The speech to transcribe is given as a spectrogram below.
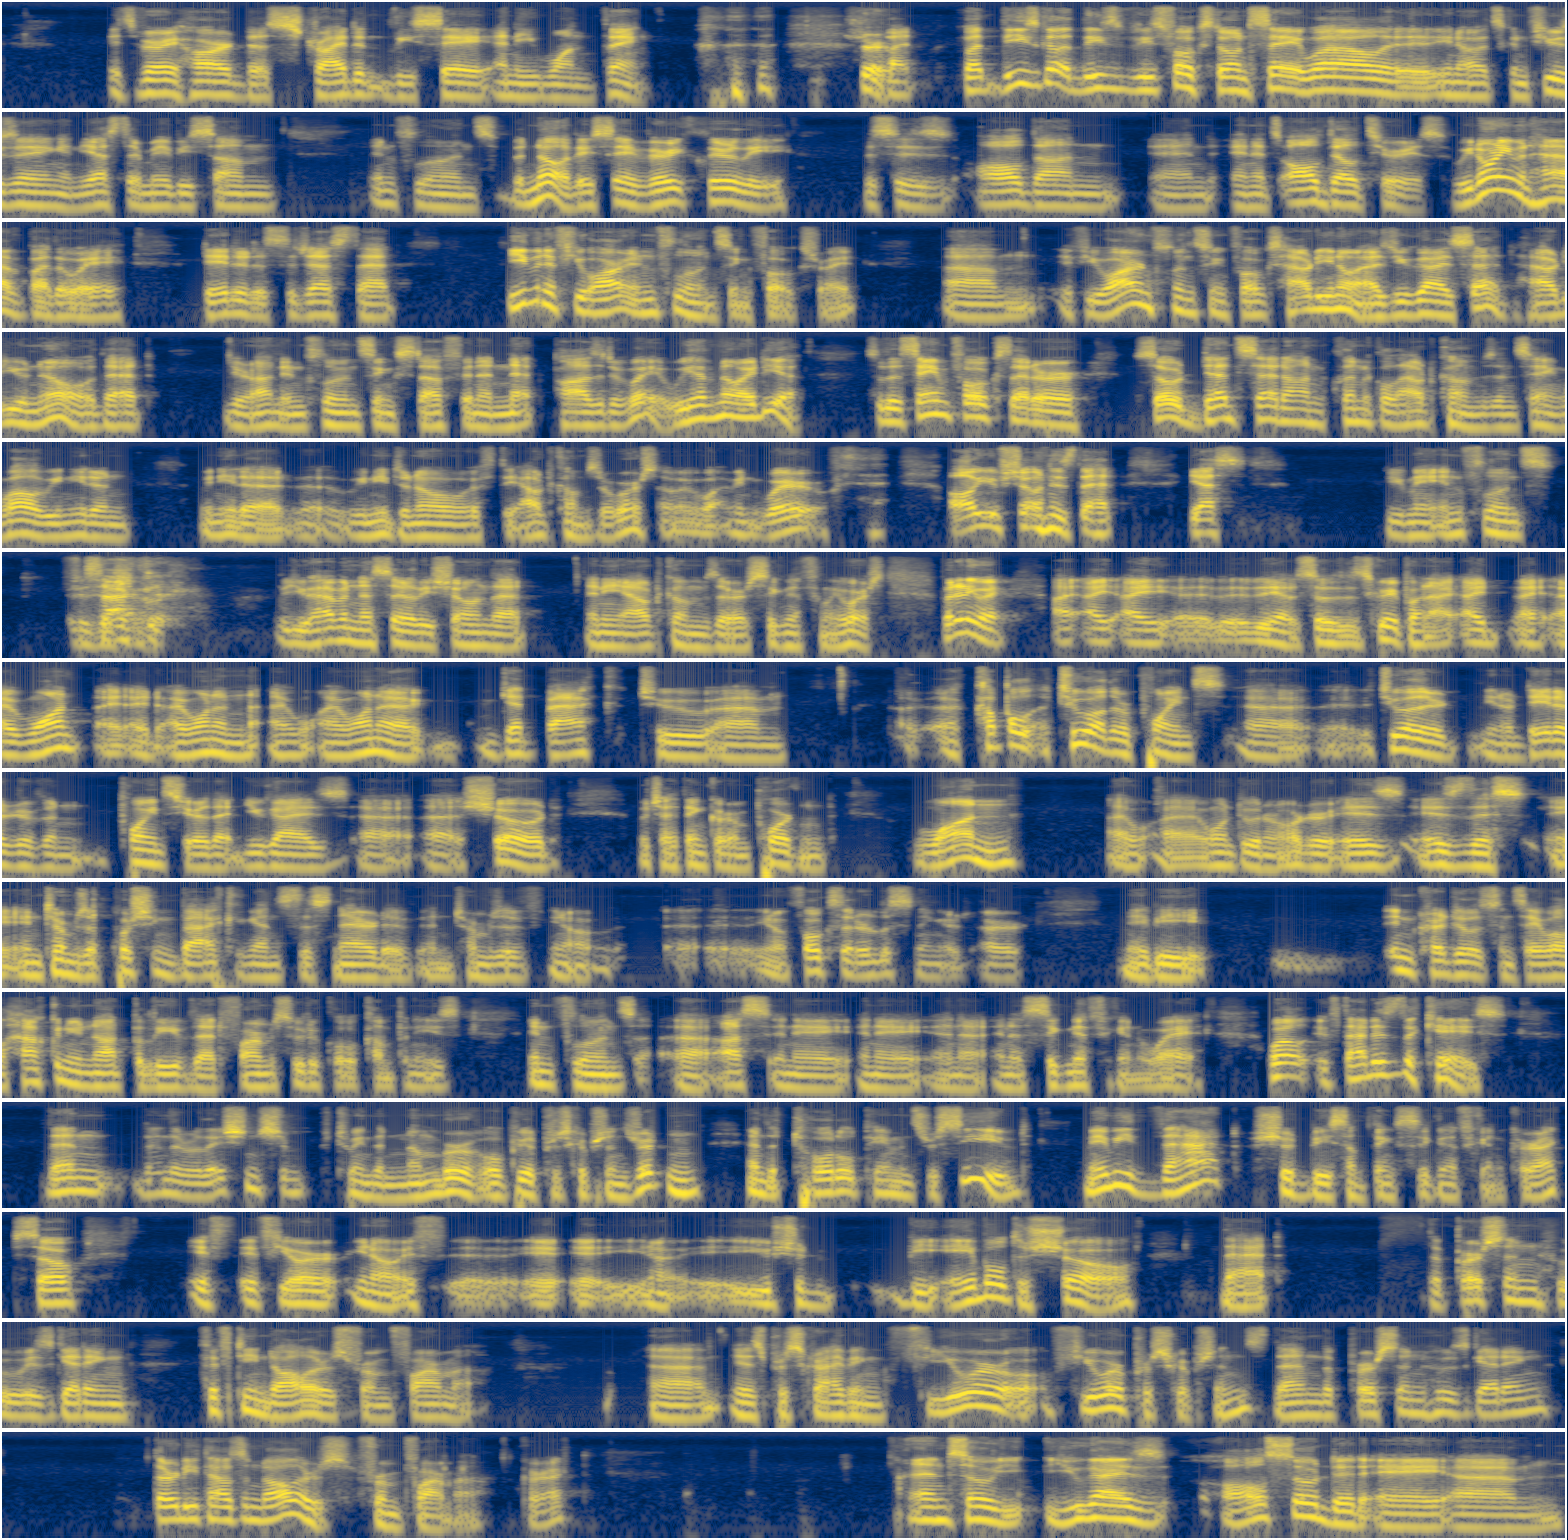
it's very hard to stridently say any one thing. sure. But but these go these these folks don't say, well, it, you know, it's confusing, and yes, there may be some influence, but no, they say very clearly this is all done and and it's all deleterious. We don't even have, by the way, data to suggest that even if you are influencing folks, right? Um, if you are influencing folks, how do you know? As you guys said, how do you know that you're not influencing stuff in a net positive way? We have no idea. So the same folks that are so dead set on clinical outcomes and saying, "Well, we need an we need a uh, we need to know if the outcomes are worse." I mean, I mean, where all you've shown is that yes, you may influence physicians. Exactly. You haven't necessarily shown that any outcomes are significantly worse. But anyway, I, I, I uh, yeah, so it's a great point. I, I, I want, I, I want to, I, I want to get back to um, a, a couple, two other points, uh, two other, you know, data-driven points here that you guys uh, uh, showed, which I think are important. One, I, I won't do it in order. Is is this in terms of pushing back against this narrative? In terms of you know, uh, you know, folks that are listening are, are maybe incredulous and say, well, how can you not believe that pharmaceutical companies influence uh, us in a, in a in a in a significant way? Well, if that is the case, then then the relationship between the number of opioid prescriptions written and the total payments received, maybe that should be something significant, correct? So if if you're you know if uh, you know you should be able to show that the person who is getting $15 from pharma uh, is prescribing fewer fewer prescriptions than the person who's getting thirty thousand dollars from pharma. Correct. And so you guys also did a, um,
